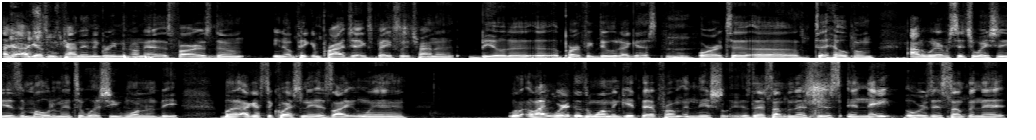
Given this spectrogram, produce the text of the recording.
I, I guess we're kind of in agreement on that as far as them, you know, picking projects, basically trying to build a, a perfect dude, I guess, or to uh, to help him out of whatever situation is and mold him into what she wanted him to be. But I guess the question is like when. Well, like, where does a woman get that from initially? Is that something that's just innate, or is it something that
